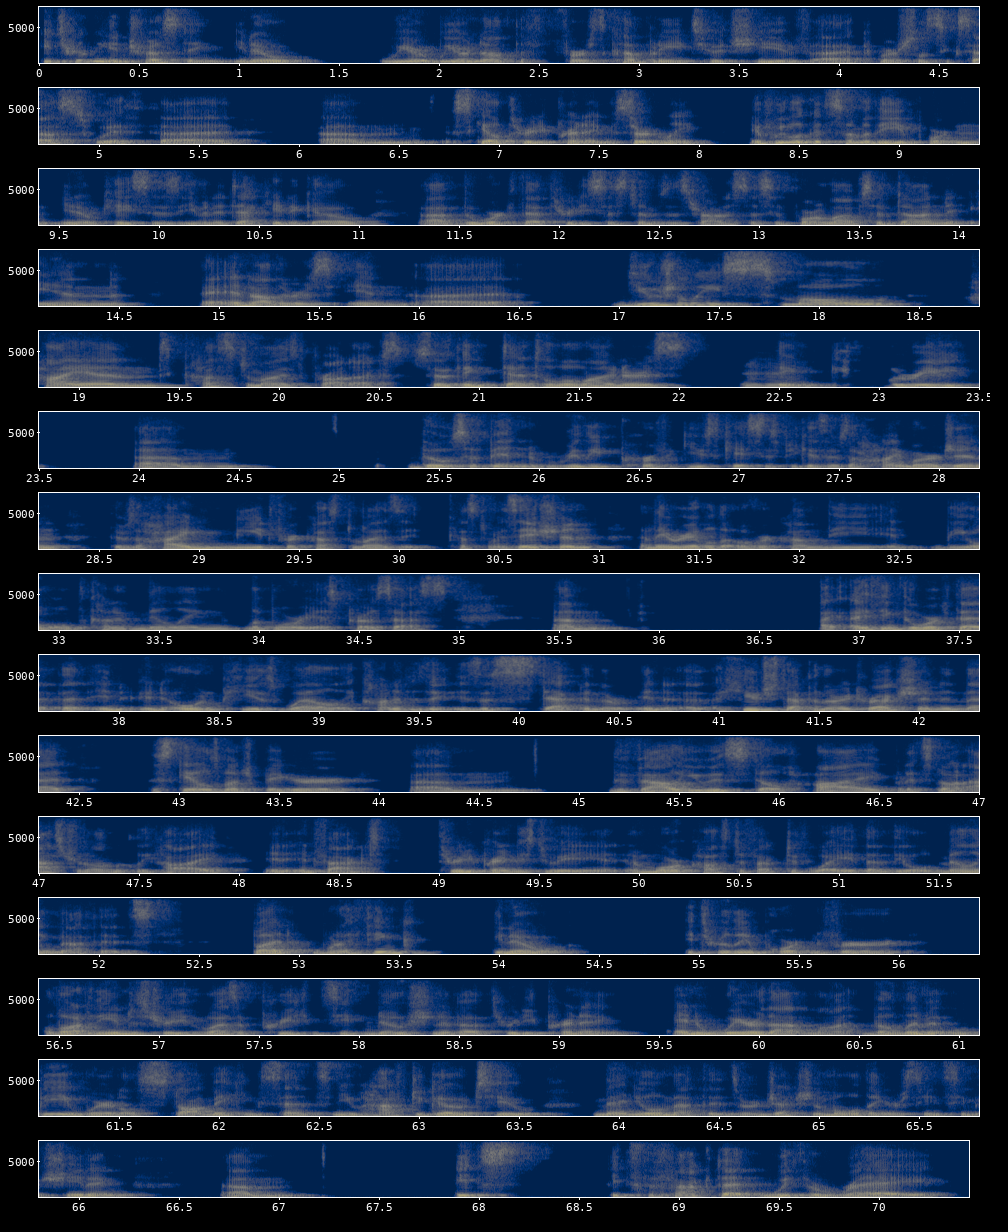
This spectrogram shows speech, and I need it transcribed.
it's really interesting you know we are we are not the first company to achieve uh, commercial success with uh, um, scale 3D printing. Certainly, if we look at some of the important you know cases even a decade ago, uh, the work that 3D Systems and Stratasys and Formlabs have done in and others in uh, usually small, high end customized products. So think dental aligners, mm-hmm. think jewelry. Um, those have been really perfect use cases because there's a high margin, there's a high need for customize, customization, and they were able to overcome the the old kind of milling laborious process. Um, I, I, think the work that that in, in O&P as well, it kind of is a, is a step in the in a, a huge step in the right direction in that the scale is much bigger. Um, the value is still high, but it's not astronomically high. In, in fact, 3D printing is doing it in a more cost-effective way than the old milling methods. But what I think, you know, it's really important for a lot of the industry who has a preconceived notion about 3D printing and where that li- the limit will be, where it'll stop making sense, and you have to go to manual methods or injection molding or CNC machining. Um, it's it's the fact that with array,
